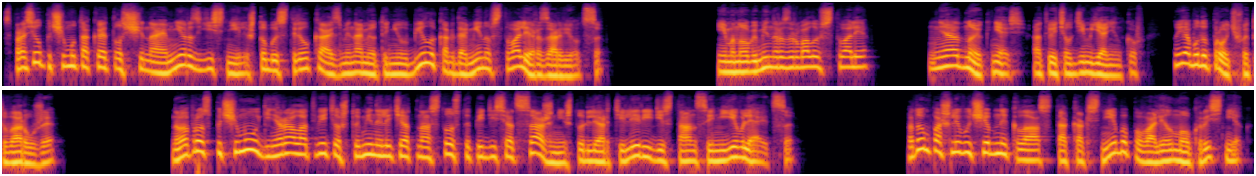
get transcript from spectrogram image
Спросил, почему такая толщина, и мне разъяснили, чтобы стрелка из миномета не убила, когда мина в стволе разорвется. «И много мин разорвалось в стволе?» «Ни одной, князь», — ответил Демьяненков. «Но я буду против этого оружия». На вопрос «почему?» генерал ответил, что мины летят на 100-150 саженей, что для артиллерии дистанции не является. Потом пошли в учебный класс, так как с неба повалил мокрый снег.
